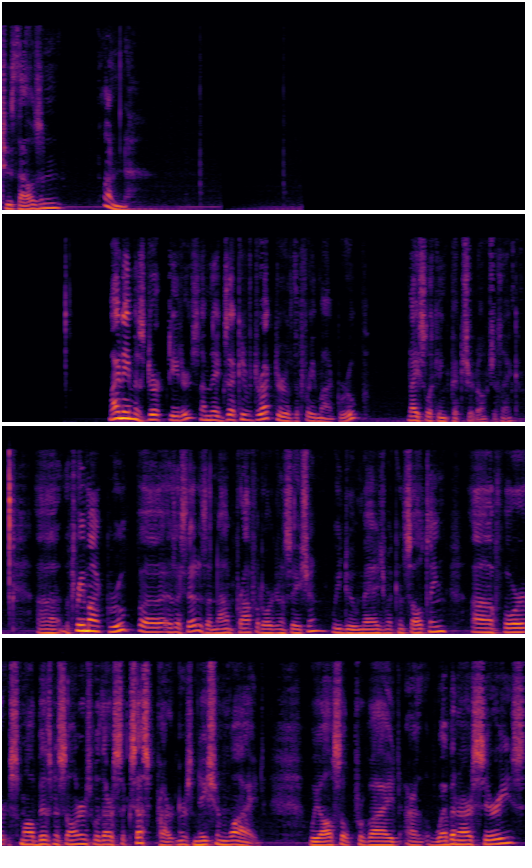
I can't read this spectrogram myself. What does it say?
2001. My name is Dirk Dieters. I'm the executive director of the Fremont Group. Nice looking picture, don't you think? Uh, the Fremont Group, uh, as I said, is a nonprofit organization. We do management consulting uh, for small business owners with our success partners nationwide. We also provide our webinar series,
